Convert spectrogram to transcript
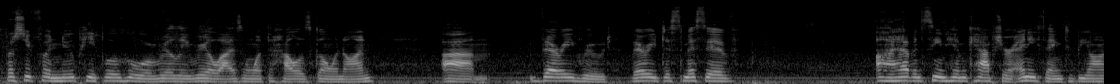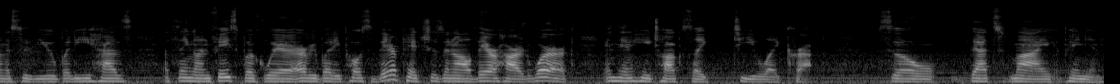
Especially for new people who are really realizing what the hell is going on. Um, very rude, very dismissive, I haven't seen him capture anything, to be honest with you, but he has a thing on Facebook where everybody posts their pictures and all their hard work, and then he talks like to you like crap. So that's my opinion.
